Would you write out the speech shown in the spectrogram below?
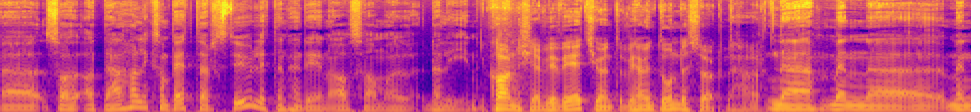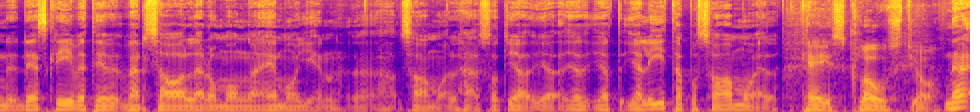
Eh, så att där har liksom Petter stulit den här idén av Samuel Dalin. Kanske, vi vet ju inte, vi har ju inte undersökt det här. Nej, men, eh, men det är skrivet i versaler och många emojin, eh, Samuel här, så att jag, jag, jag, jag, jag litar på Samuel. Case closed, ja. Nej,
